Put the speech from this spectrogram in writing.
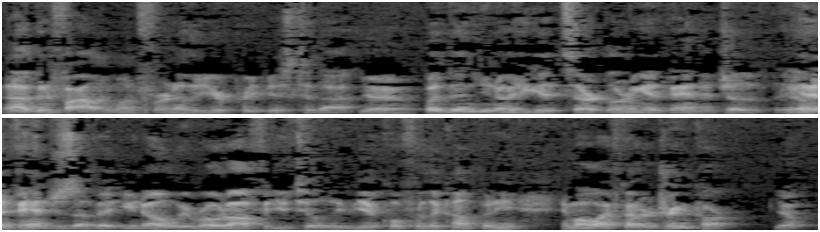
And I've been filing one for another year previous to that. Yeah. But then, you know, you get start learning advantage of Yeah. advantages of it. You know, we wrote off a utility vehicle for the company and my wife got her dream car. Yep.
